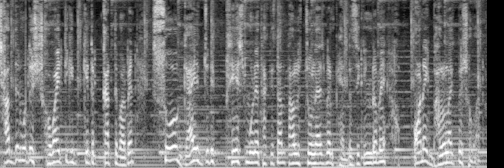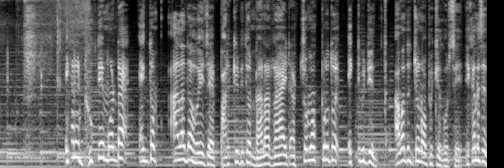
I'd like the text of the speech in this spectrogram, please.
সাধ্যের মধ্যে সবাই টিকিট কেটে কাটতে পারবেন। সো গাইড যদি ফ্রেশ মোডে থাকতে চান, তাহলে চলে আসবেন ফ্যান্টাসি কিংডমে অনেক ভালো লাগবে সবার। এখানে ঢুকতে মনটা একদম আলাদা হয়ে যায়। পার্কের ভিতর নানা রাইড আর চমকপ্রদ অ্যাক্টিভিটি আমাদের জন্য অপেক্ষা করছে। এখানে আছে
